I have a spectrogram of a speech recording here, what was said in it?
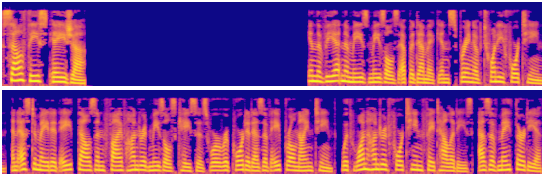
Southeast Asia In the Vietnamese measles epidemic in spring of 2014, an estimated 8,500 measles cases were reported as of April 19, with 114 fatalities. As of May 30,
